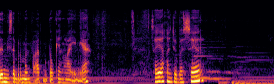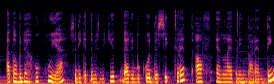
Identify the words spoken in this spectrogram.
dan bisa bermanfaat untuk yang lain ya. Saya akan coba share Atau bedah buku ya Sedikit demi sedikit dari buku The Secret of Enlightening Parenting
